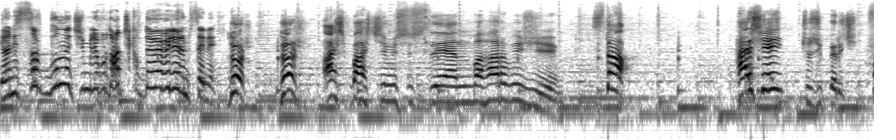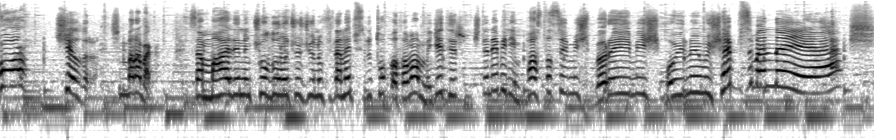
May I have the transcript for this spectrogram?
Yani sırf bunun için bile buradan çıkıp dövebilirim seni. Dur, dur. Aşk bahçemi süsleyen bahar böceğim. Stop. Her şey çocuklar için. For children. Şimdi bana bak. Sen mahallenin çoluğunu, çocuğunu falan hepsini topla tamam mı? Getir. İşte ne bileyim pastasıymış, böreğiymiş, oyunuymuş. Hepsi benden ya. Şş,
